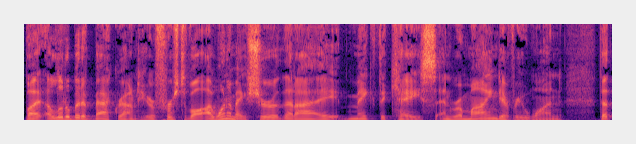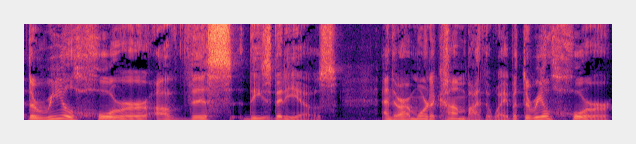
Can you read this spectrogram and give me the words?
But a little bit of background here. First of all, I want to make sure that I make the case and remind everyone that the real horror of this these videos, and there are more to come by the way, but the real horror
